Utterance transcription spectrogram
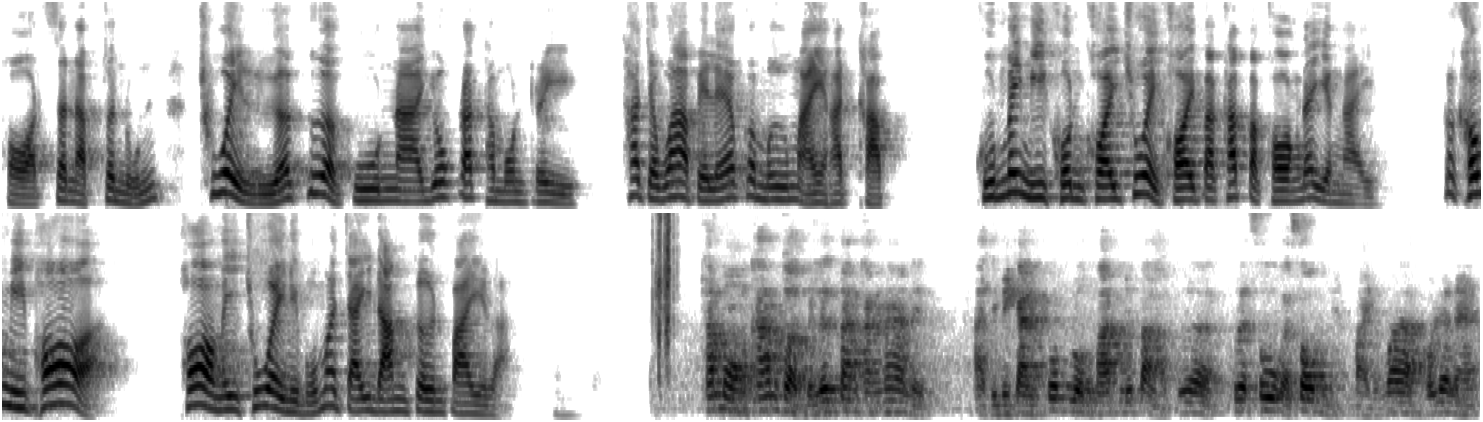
พอร์ตสนับสนุน ช่วยเหลือเกื้อกูลนายกรัฐมนตรี ถ้าจะว่าไปแล้วก็มือใหม่หัดขับ คุณไม่มีคนคอยช่วยคอยประคับประคองได้ยังไง ก็เขามีพ่อ พ่อไม่ช่วยนี่ผมว่าใจดำเกินไปล่ะ ถ้ามองข้ามก่อนเป็นเลือกตั้งครั้งหน้าเนี่ยอาจจะมีการควบรวมพักหรือเปล่าเพื่อเพื่อสู้กับส้มเนี่ยหมายถึงว่าเขาเรียกนะฮะ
